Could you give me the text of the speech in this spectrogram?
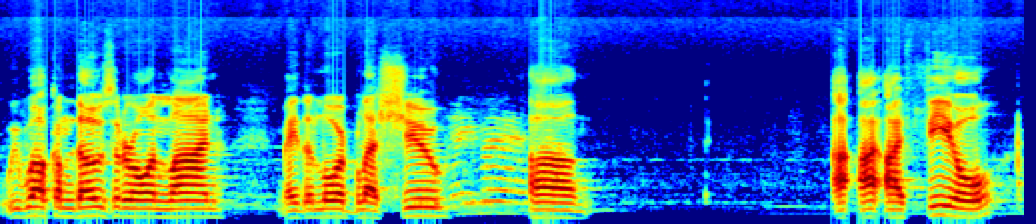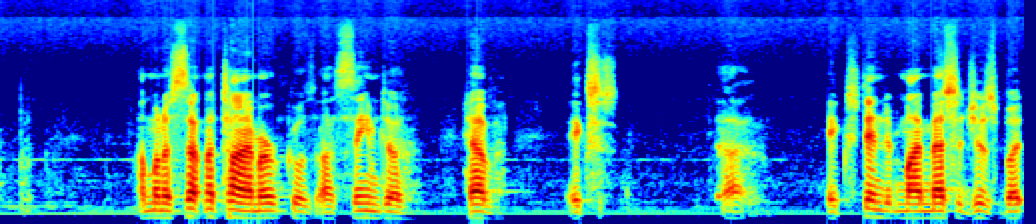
We welcome those that are online. May the Lord bless you. Um, I, I, feel I'm going to set my timer because I seem to have ex, uh, extended my messages, but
